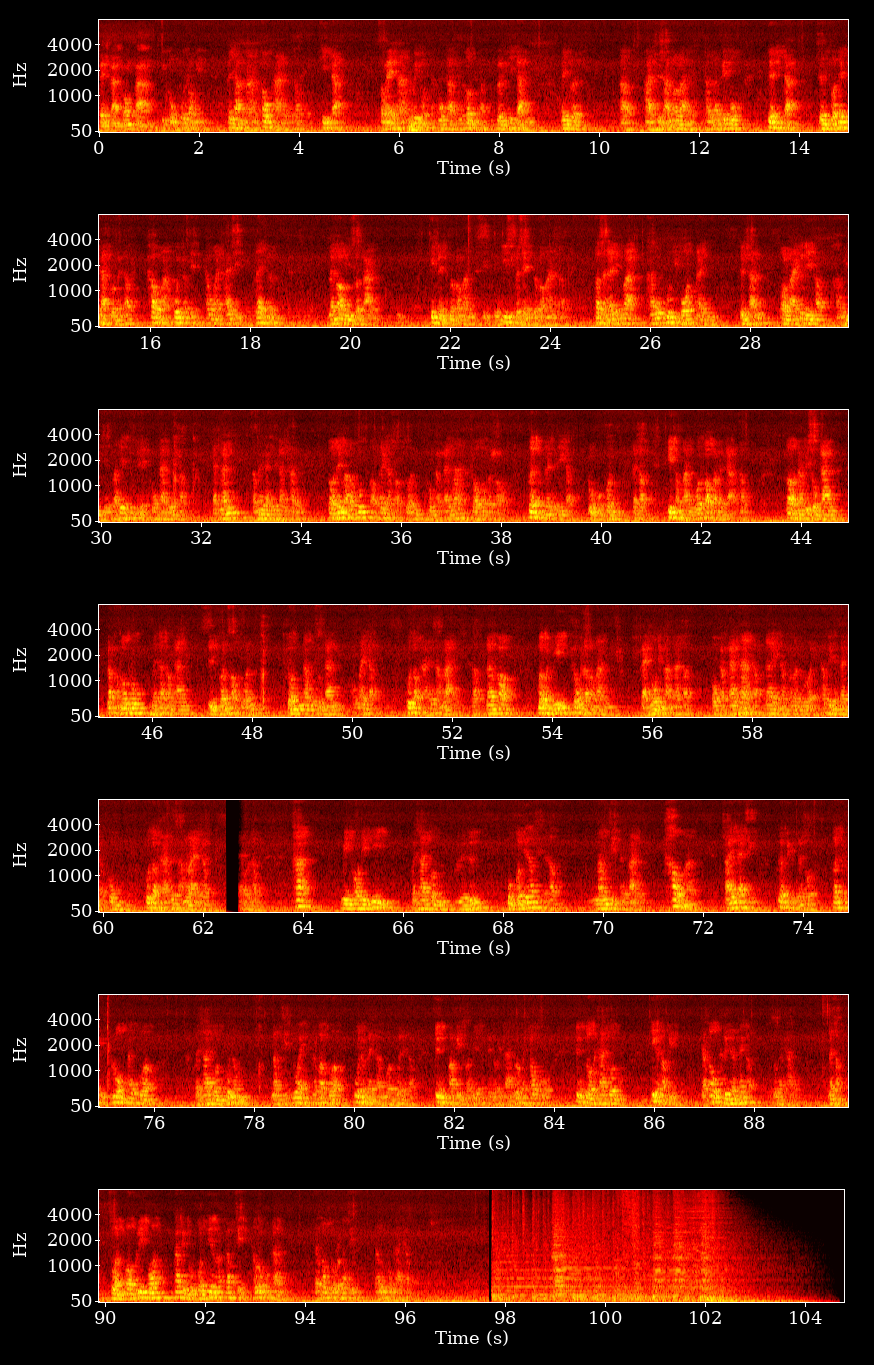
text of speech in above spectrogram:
เป็นการป้องปรามที่กลุ่มผู้ร้องเรียนพยายามหาช่องทานะครับ ที่จะแสวงหาผลประโยชน์จากโครงการทั้งต้นนะครับ โดยวิธีการไปเปิดอ่าผ่านสื่อสารออนไลน์ทางด้านเฟซบุ๊กเพื่อที่จะเชิญชวนให้ประชาชนนะครับ เข้ามาพูดกับสิทธิ์เข้ามาใช้สิทธิ์ได้เงินแล้วก็มีส่วนต่าง ที่เป็นจำนวนประมาณ 10ถึง20 โดยประมาณนะครับก็แสดงเห็นว่าทั้งผู้ที่โพสต์ในสื่อสารออนไลน์ก็ดีครับอ่ามีเจตนาที่จะทุจริตโครงการนี้ครับ จากนั้นสำนักงานราชการคลังก็ได้มาร้องทุกข์ต่อพนักานสอบสวนกรมการห้ารองปปชเพื่อดำเนินคดีกับกลุ่มบุคคลนะครับ ที่ทำการโพสต์ข้อความดังกล่าวครับ ก็นำไปสู่การรับคำร้องทุกข์และก็ทำการสืบสวนสอบสวนจนนำไปสู่การออกหมายจับ ผู้ต้องหาทั้งสามรายครับ แล้วก็เมื่อวันนี้ช่วงเวลาประมาณ8โมงที่ผ่านมาครับกองกับการห้าครับได้นำกำลังตำรวจเข้าไปทำการจับกลุ่มผู้ต้องหาทั้งสามรายครับแล้วนะครับ ถ้ามีกรณีที่ประชาชนหรือบุคคลที่รับสิทธิ์นะครับนำสิทธิ์ต่างๆ เข้ามาใช้แลกสิทธิ์เพื่อเป็นเงินสดก็จะผิดร่วมทั้งตัวประชาชนผู้นำ นำจิตด้วย แล้วก็ตัวผู้ดำเนินการบนด้วยนะครับ ซึ่งความผิดส่วนนี้จะเป็นโดยการร่วมกันช่อโกงซึ่งตัวประชาชนที่กระทำผิดจะต้องคืนเงินให้กับกระทรวงการคลังนะครับ ส่วนบริโภคถ้าเป็นบุคคลที่รับสิทธิ์ทั้งโครงการจะต้องตรวจรับสิทธิ์หลังโครงการครับ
